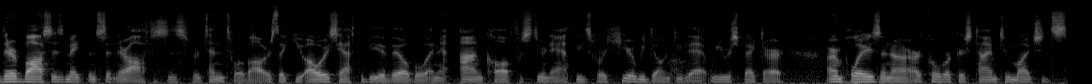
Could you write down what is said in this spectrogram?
their bosses make them sit in their offices for 10 to 12 hours. Like you always have to be available and on call for student athletes. Where here we don't do that. We respect our our employees and our, our coworkers' time too much. It's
